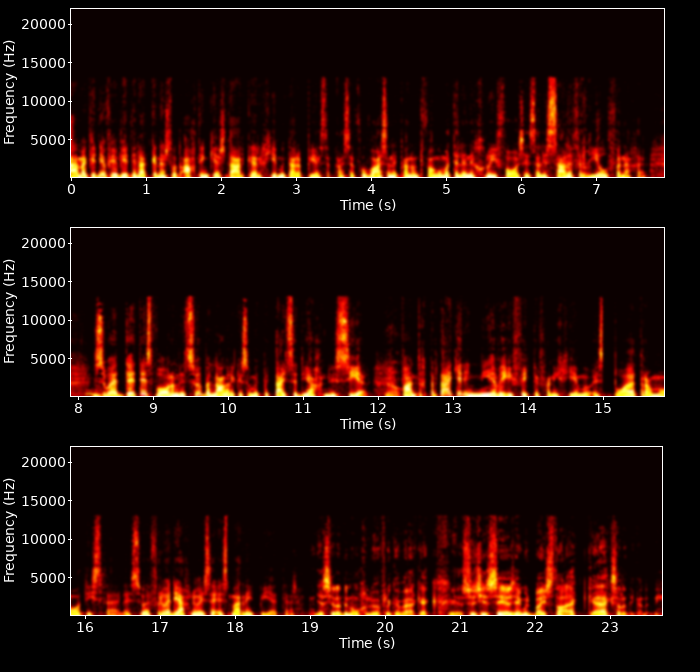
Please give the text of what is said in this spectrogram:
Um, ek weet nie of jy weet nie dat kinders tot 18 keer sterker chemoterapie as 'n volwassene kan ontvang omdat hulle in 'n groeifase is, hulle selle okay. verdeel vinniger. Hmm. So dit is waarom dit so belangrik is om dit betyds te diagnoseer. Ja. Want partykeer die neeweffekte van die chemo is baie traumaties vir hulle. So vroeë diagnose is maar net beter. Yes, jy doen ongelooflike werk. Ek soos jy sê as jy moet bystaan, ek ek sal dit nie kan dit nie.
